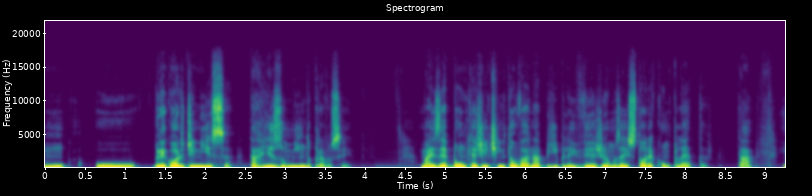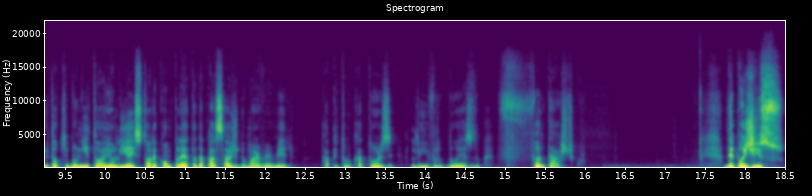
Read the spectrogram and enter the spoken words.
Hum, o Gregório de Nissa está resumindo para você. Mas é bom que a gente então vá na Bíblia e vejamos a história completa, tá? Então que bonito, ó, eu li a história completa da passagem do Mar Vermelho, capítulo 14, livro do Êxodo. Fantástico. Depois disso,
